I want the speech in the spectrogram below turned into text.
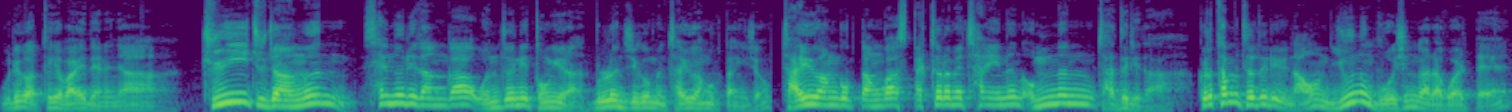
우리가 어떻게 봐야 되느냐? 주의 주장은 새누리당과 온전히 동일한 물론 지금은 자유한국당이죠. 자유한국당과 스펙트럼의 차이는 없는 자들이다. 그렇다면 저들이 나온 이유는 무엇인가라고 할 때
